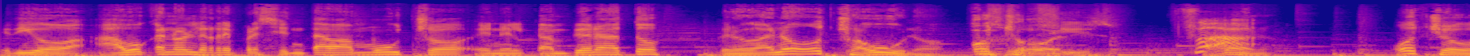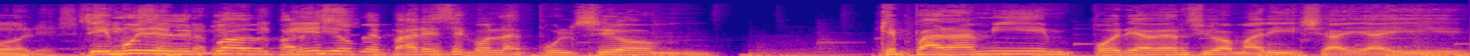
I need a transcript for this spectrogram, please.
digo, a Boca no le representaba mucho en el campeonato, pero ganó 8 a 1. 8 goles. Bueno, 8 goles. Sí, muy desvirtuado el partido, me parece, con la expulsión. Que para mí podría haber sido amarilla y ahí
